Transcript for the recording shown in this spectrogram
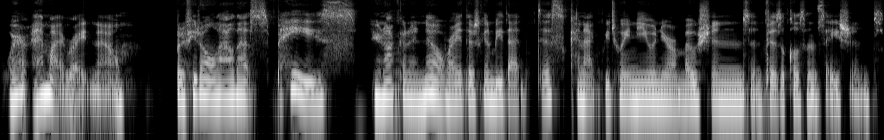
where am I right now? But if you don't allow that space, you're not going to know, right? There's going to be that disconnect between you and your emotions and physical sensations.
